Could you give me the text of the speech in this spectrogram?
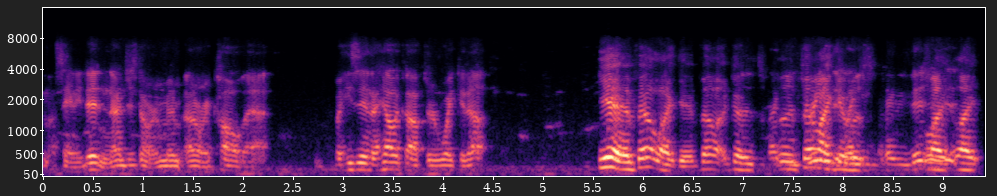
I'm not saying he didn't. I just don't remember. I don't recall that. But he's in a helicopter waking up. yeah. It felt like it. It felt like because Like it felt like it was he like like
